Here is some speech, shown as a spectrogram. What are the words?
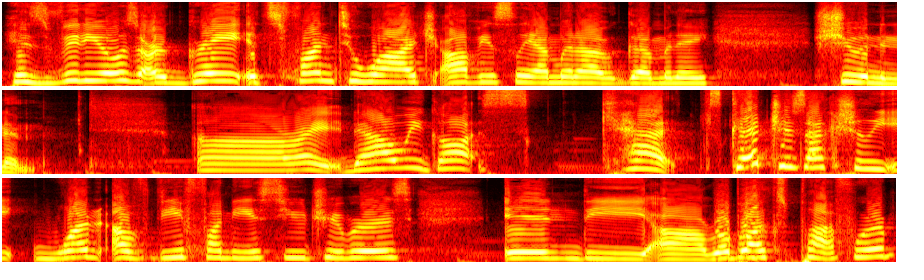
His videos are great. It's fun to watch. Obviously, I'm gonna, I'm gonna shoot in him. Alright, now we got Sketch. Sketch is actually one of the funniest YouTubers in the uh, Roblox platform.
